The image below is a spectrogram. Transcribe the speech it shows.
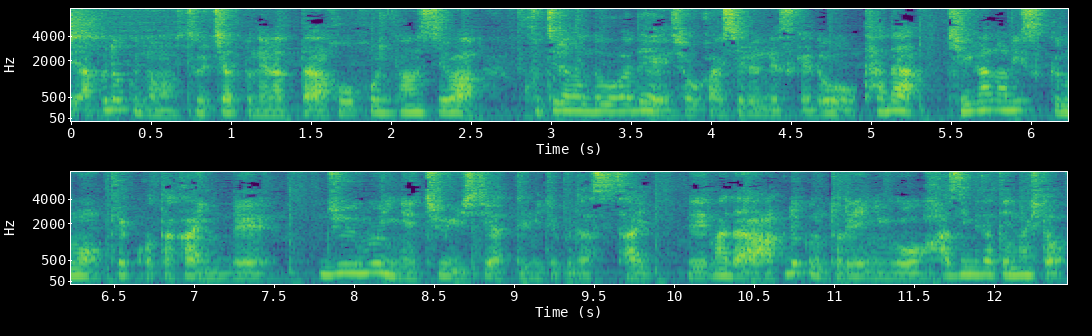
で握力の数値アップを狙った方法に関してはこちらの動画で紹介してるんですけど、ただ、怪我のリスクも結構高いんで、十分にね、注意してやってみてください。で、まだ握力のトレーニングを始めたての人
